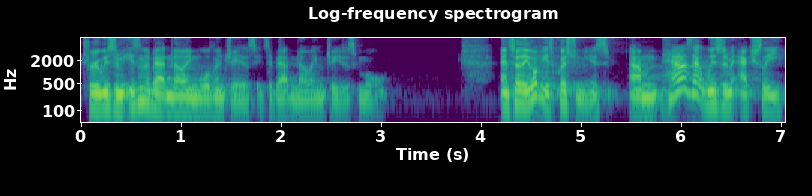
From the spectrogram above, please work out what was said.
True wisdom isn't about knowing more than Jesus, it's about knowing Jesus more. And so the obvious question is um, how does that wisdom actually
